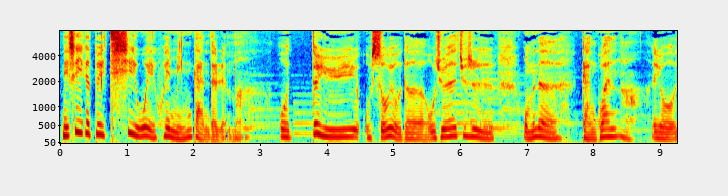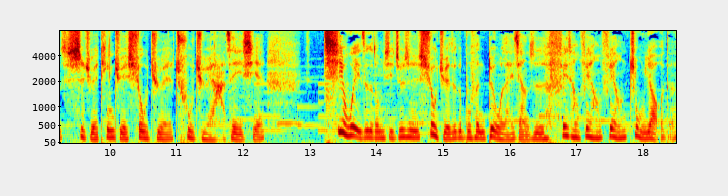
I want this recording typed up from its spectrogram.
你是一个对气味会敏感的人吗？我对于我所有的，我觉得就是我们的感官啊，有视觉、听觉、嗅觉、触觉啊这一些。气味这个东西，就是嗅觉这个部分，对我来讲是非常非常非常重要的。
